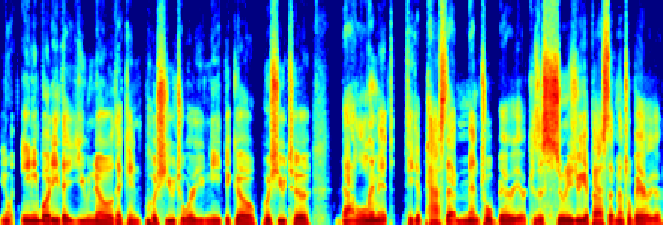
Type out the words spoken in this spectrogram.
you know, anybody that you know that can push you to where you need to go, push you to that limit to get past that mental barrier. Because as soon as you get past that mental barrier,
